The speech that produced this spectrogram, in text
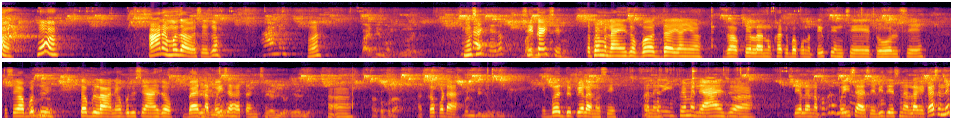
હું. હું. આને મજા આવે છે જો. હા. હું છે? શીખાય છે. તો ફેમિલી અહીંયા જો બધા અહીંયા જો પહેલાંનું પેલાનું ખાકી બાપુનું ટિફિન છે ઢોલ છે પછી આ બધું તબલા ને એવું બધું છે. અહીંયા જો બહારના પૈસા હતા ને છે. રેડિયો રેડિયો હા આ કપડા. આ એ બધું પહેલાંનું છે. અને ફેમિલી આ જો આ પેલાના પૈસા છે વિદેશના લાગે. કા છે ને?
